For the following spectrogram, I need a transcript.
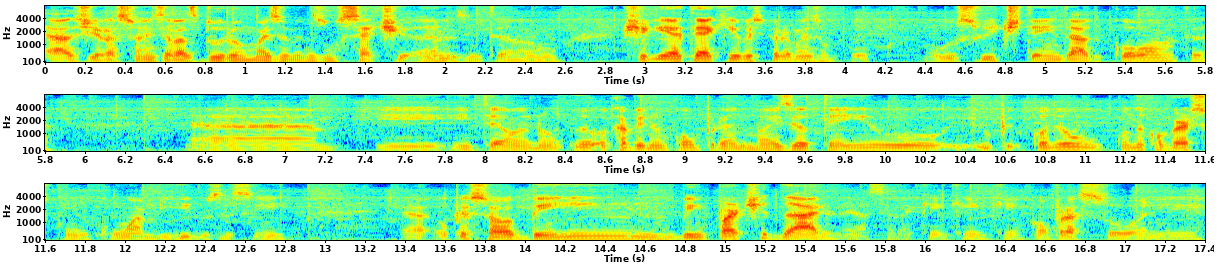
as gerações elas duram mais ou menos uns 7 anos, então cheguei até aqui, vou esperar mais um pouco. O Switch tem dado conta, uh, e então eu, não, eu, acabei não comprando, mas eu tenho, eu, quando, eu, quando eu converso com, com amigos, assim, é, o pessoal é bem, bem partidário nessa, né? Quem, quem, quem compra a Sony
